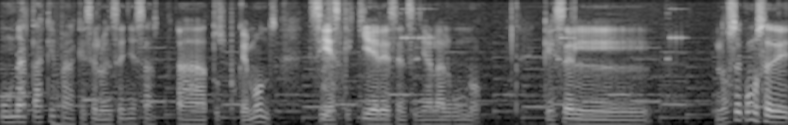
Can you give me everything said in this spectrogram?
un ataque para que se lo enseñes a, tus Pokémon, si es que quieres enseñarle a alguno, que es el... No sé cómo, se,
